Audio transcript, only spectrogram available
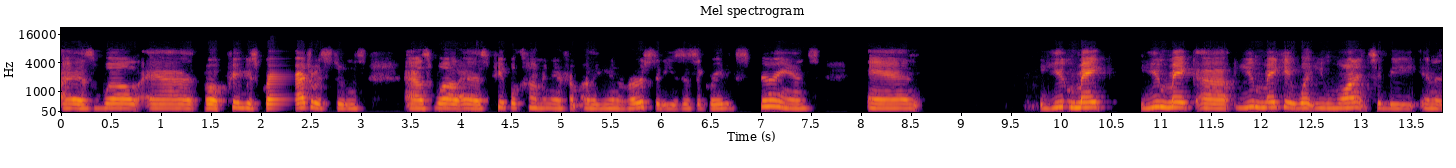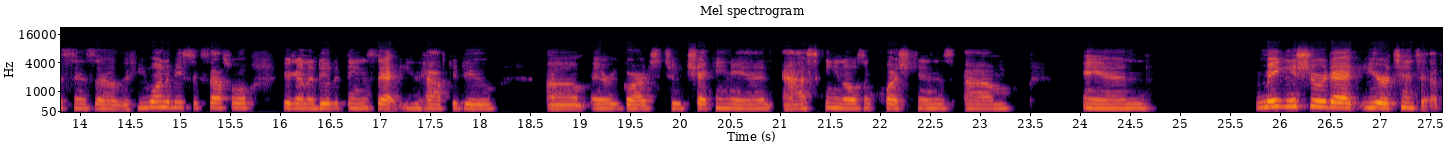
as well as, or previous graduate students, as well as people coming in from other universities. It's a great experience and you make you make uh you make it what you want it to be in the sense of if you want to be successful you're going to do the things that you have to do um, in regards to checking in, asking those questions, um, and making sure that you're attentive,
